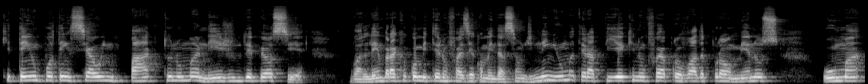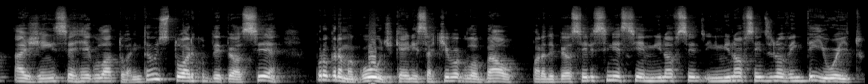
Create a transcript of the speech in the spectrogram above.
que têm um potencial impacto no manejo do DPOC. Vale lembrar que o comitê não faz recomendação de nenhuma terapia que não foi aprovada por ao menos uma agência regulatória. Então, o histórico do DPOC, o programa GOLD, que é a iniciativa global para o DPOC, se inicia em, 1900, em 1998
